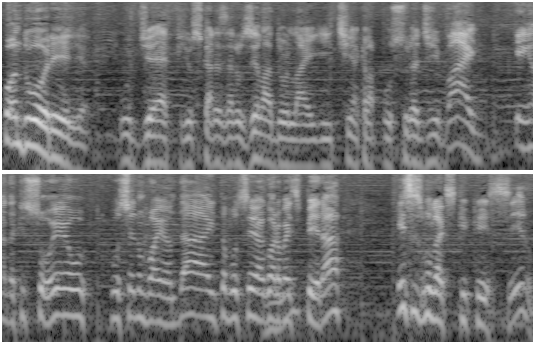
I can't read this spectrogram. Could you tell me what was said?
Quando o Orelha, o Jeff e os caras eram zelador lá e tinha aquela postura de vai, quem anda aqui sou eu, você não vai andar, então você agora vai esperar. Esses moleques que cresceram,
